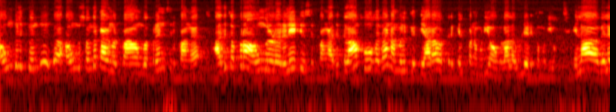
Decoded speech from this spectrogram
அவங்களுக்கு வந்து அவங்க சொந்தக்காரங்க இருப்பாங்க அவங்க ஃப்ரெண்ட்ஸ் இருப்பாங்க அதுக்கப்புறம் அவங்களோட ரிலேட்டிவ்ஸ் இருப்பாங்க. அதுக்கெல்லாம் போக தான் நம்மளுக்கு யாராவது ஒருத்தர் ஹெல்ப் பண்ண முடியும் அவங்களால உள்ள எடுக்க முடியும். எல்லா வேலை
